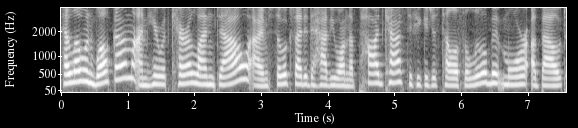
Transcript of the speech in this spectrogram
Hello and welcome. I'm here with Kara Landau. I'm so excited to have you on the podcast. If you could just tell us a little bit more about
